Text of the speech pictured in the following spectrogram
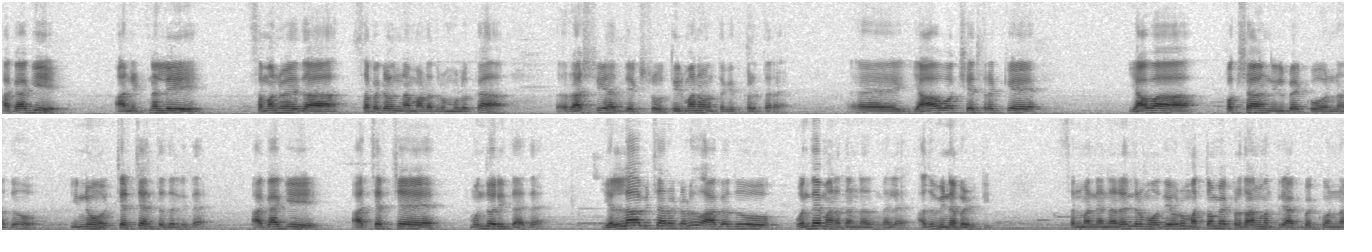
ಹಾಗಾಗಿ ಆ ನಿಟ್ಟಿನಲ್ಲಿ ಸಮನ್ವಯದ ಸಭೆಗಳನ್ನು ಮಾಡೋದ್ರ ಮೂಲಕ ರಾಷ್ಟ್ರೀಯ ಅಧ್ಯಕ್ಷರು ತೀರ್ಮಾನವನ್ನು ತೆಗೆದುಕೊಳ್ತಾರೆ. ಯಾವ ಕ್ಷೇತ್ರಕ್ಕೆ ಯಾವ ಪಕ್ಷ ನಿಲ್ಲಬೇಕು ಅನ್ನೋದು ಇನ್ನೂ ಚರ್ಚೆ ಹಂತದಲ್ಲಿದೆ. ಹಾಗಾಗಿ ಆ ಚರ್ಚೆ ಮುಂದುವರಿತಾ ಇದೆ. ಎಲ್ಲ ವಿಚಾರಗಳು ಆಗೋದು ಒಂದೇ ಮಾನದಂಡದ ಮೇಲೆ ಅದು ವಿನಬಿಲಿಟಿ. ಸನ್ಮಾನ್ಯ ನರೇಂದ್ರ ಮೋದಿಯವರು ಮತ್ತೊಮ್ಮೆ ಪ್ರಧಾನಮಂತ್ರಿ ಆಗಬೇಕು ಅನ್ನೋ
